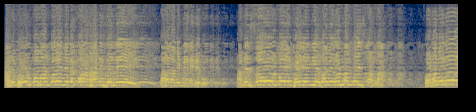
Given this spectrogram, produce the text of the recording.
আপনি ভুল প্রমাণ করেন যেটা কোরআন হাদিসে নেই। তাহলে আমি মেনে নেব। আপনি জোর করে ঠেলে নিয়ে যাবেন ওর তো ইসলাম না। কথা বলুন।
